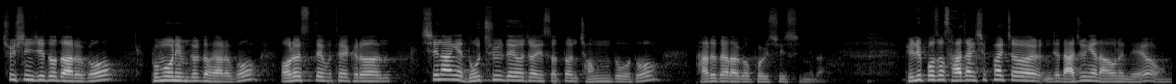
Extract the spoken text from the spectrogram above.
출신지도 다르고 부모님들도 다르고 어렸을 때부터의 그런 신앙에 노출되어져 있었던 정도도 다르다라고 볼 수 있습니다. 빌립보서 4장 18절 이제 나중에 나오는데요.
